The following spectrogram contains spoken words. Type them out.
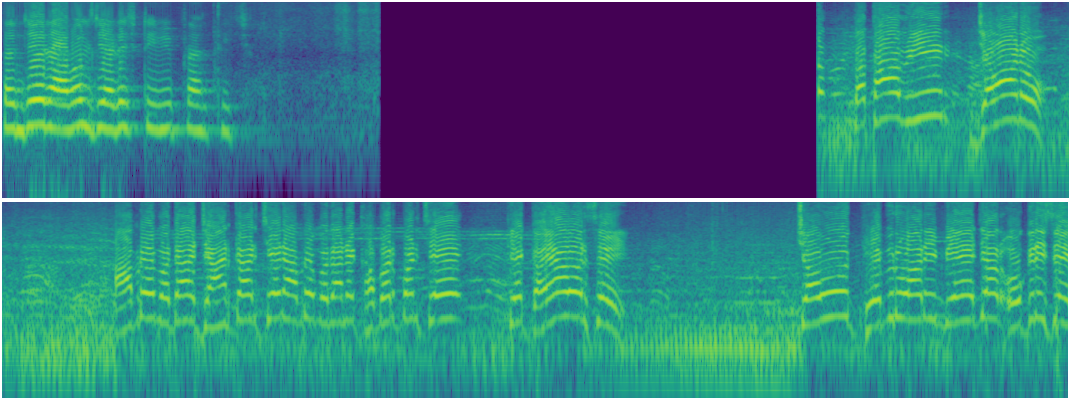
સંજય રાવલ જેડેશ ટીવી, પ્રાંતિજ. તથા વીર જવાનો. આપણે બધા જાણકાર છે ને આપણે બધાને ખબર પણ છે કે ગયા વર્ષે ચૌદ ફેબ્રુઆરી બે હજાર ઓગણીસે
